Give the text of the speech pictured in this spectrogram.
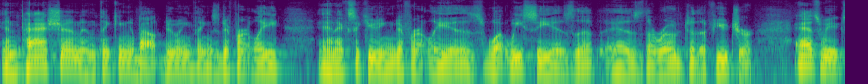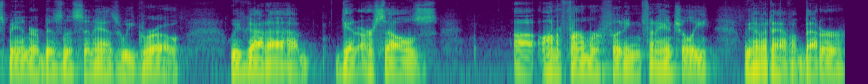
And passion and thinking about doing things differently and executing differently is what we see as the as the road to the future. As we expand our business and as we grow, we've got to get ourselves uh, on a firmer footing financially. We have to have a better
